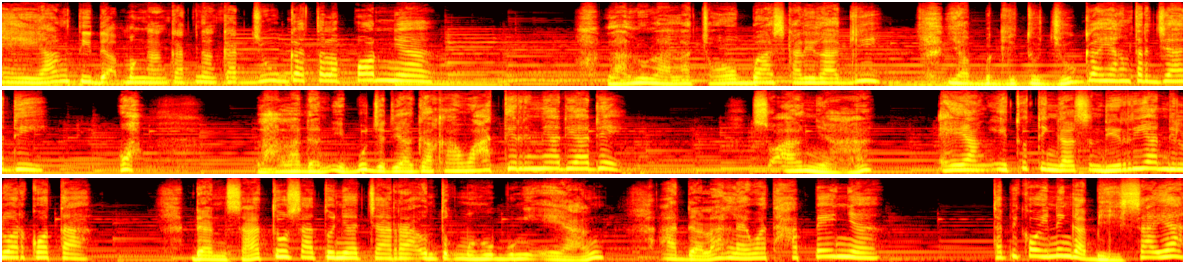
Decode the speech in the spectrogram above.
Eyang tidak mengangkat-ngangkat juga teleponnya. Lalu Lala coba sekali lagi, ya begitu juga yang terjadi. Wah, Lala dan ibu jadi agak khawatir ini adik-adik. Soalnya Eyang itu tinggal sendirian di luar kota. Dan satu-satunya cara untuk menghubungi Eyang adalah lewat HP-nya. Tapi kok ini nggak bisa ya?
